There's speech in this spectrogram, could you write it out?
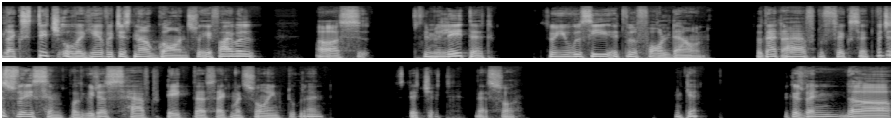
like stitch over here, which is now gone. So if I will uh, simulate it, so you will see it will fall down. So that I have to fix it, which is very simple. You just have to take the segment sewing tool and stitch it. That's all. Okay. Because when uh,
